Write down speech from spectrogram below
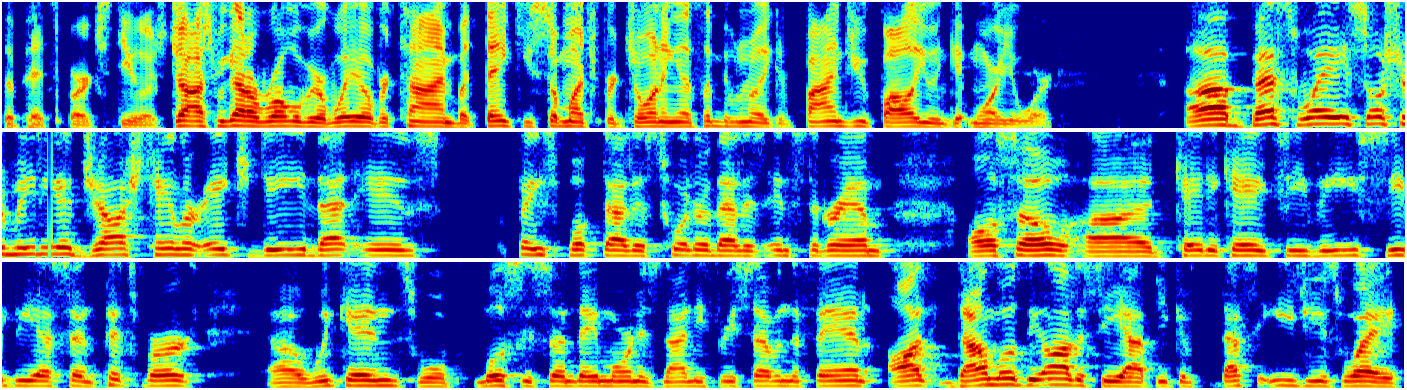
the Pittsburgh Steelers. Josh, we got to roll. We're way over time, but thank you so much for joining us. Let people know they can find you, follow you, and get more of your work. Uh, best way social media, Josh Taylor HD. That is Facebook. That is Twitter. That is Instagram. Also, uh, KDKA TV, CBSN Pittsburgh. Uh, weekends, well, mostly Sunday mornings, 93.7 The Fan. Odd, download the Audacy app. You can. That's the easiest way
